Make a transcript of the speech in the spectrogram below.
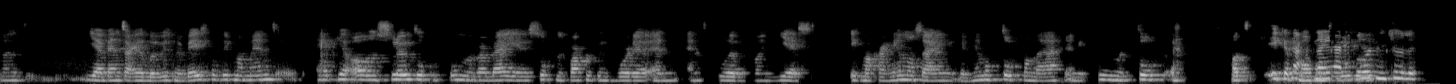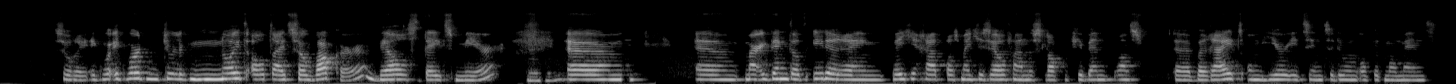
want jij bent daar heel bewust mee bezig op dit moment. Heb je al een sleutel gevonden waarbij je s ochtends wakker kunt worden en, en het gevoel hebben van yes, ik mag er helemaal zijn, ik ben helemaal tof vandaag en ik voel me tof. Want ik heb ja, nou ja, ik word natuurlijk sorry, ik, ik word natuurlijk nooit altijd zo wakker, wel steeds meer. Mhm. Ehm, ehm, maar ik denk dat iedereen, weet je, gaat pas met jezelf aan de slag of je bent pas uh, bereid om hier iets in te doen op het moment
